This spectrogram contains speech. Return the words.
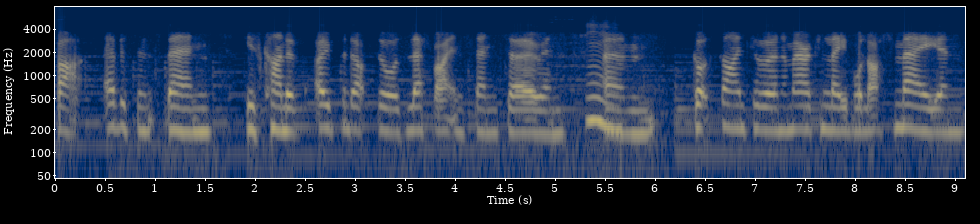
But ever since then, he's kind of opened up doors left, right, and centre, and um, got signed to an American label last May, and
